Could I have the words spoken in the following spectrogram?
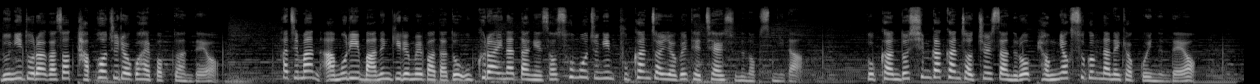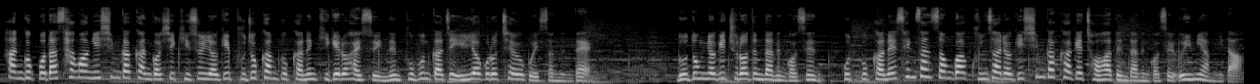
눈이 돌아가서 다 퍼주려고 할 법도 한데요. 하지만 아무리 많은 기름을 받아도 우크라이나 땅에서 소모 중인 북한 전력을 대체할 수는 없습니다. 북한도 심각한 저출산으로 병력 수급난을 겪고 있는데요. 한국보다 상황이 심각한 것이 기술력이 부족한 북한은 기계로 할 수 있는 부분까지 인력으로 채우고 있었는데 노동력이 줄어든다는 것은 곧 북한의 생산성과 군사력이 심각하게 저하된다는 것을 의미합니다.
